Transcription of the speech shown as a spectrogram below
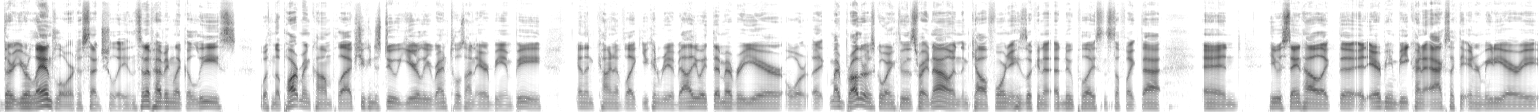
they're your landlord essentially, instead of having like a lease with an apartment complex, you can just do yearly rentals on Airbnb and then kind of like you can reevaluate them every year or like my brother is going through this right now in, in California. He's looking at a new place and stuff like that. And he was saying how like the Airbnb kind of acts like the intermediary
